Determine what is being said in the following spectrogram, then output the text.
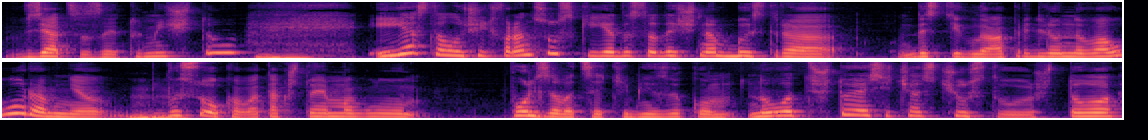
взяться за эту мечту. И я стала учить французский. Я достаточно быстро достигла определенного уровня, высокого, так что я могу пользоваться этим языком. Но вот что я сейчас чувствую, что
